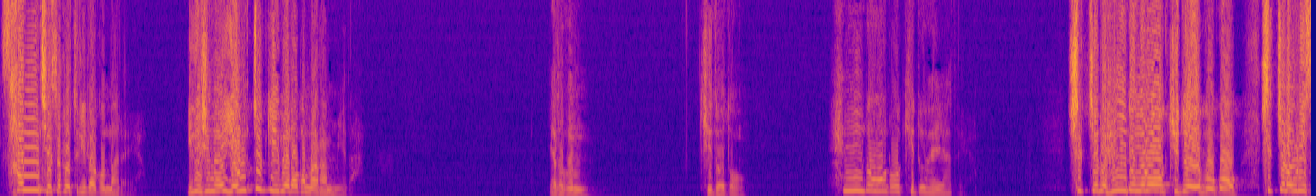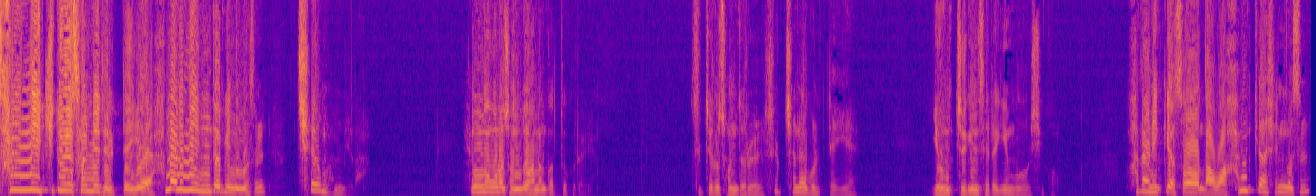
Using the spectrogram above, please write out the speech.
산 제사로 드리라고 말해요. 이것이 너의 영적 예배라고 말합니다. 여러분 기도도 행동으로 기도해야 돼요. 실제로 행동으로 기도해보고 실제로 우리 삶이 기도의 삶이 될 때에 하나님의 응답이 있는 것을 체험합니다. 행동으로 전도하는 것도 그래요. 실제로 전도를 실천해 볼 때에 영적인 세력이 무엇이고 하나님께서 나와 함께 하시는 것을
